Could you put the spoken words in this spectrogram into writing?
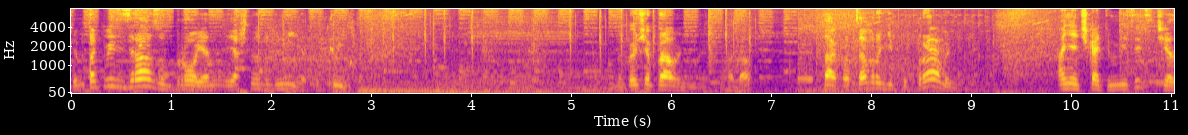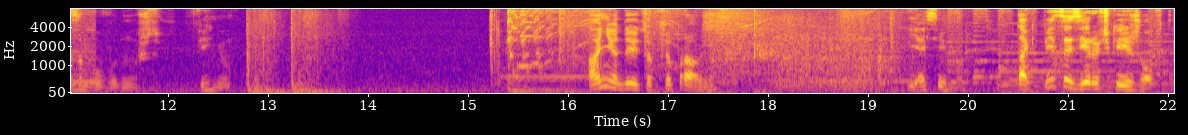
Ти б так візь зразу, бро, я, я ж не розумію, я тупий. Ну, коротше, я правильно майже вгадав. Так, оце вроді би правильно. А ні, чекайте, мені здається, чи я забув одну ж фігню. А ні, дивіться, все правильно. Я Сігма. Так, піца, зірочки і жовте.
